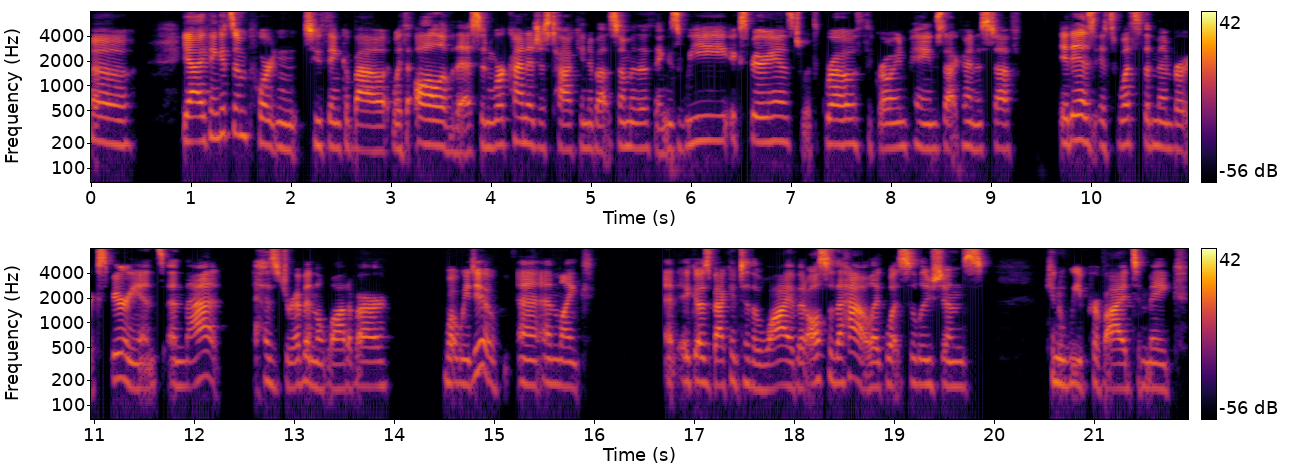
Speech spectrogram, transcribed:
uh, yeah, I think it's important to think about with all of this. And we're kind of just talking about some of the things we experienced with growth, growing pains, that kind of stuff. It is, it's what's the member experience. And that has driven a lot of our, what we do. And, and like, it goes back into the why, but also the how, like what solutions can we provide to make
